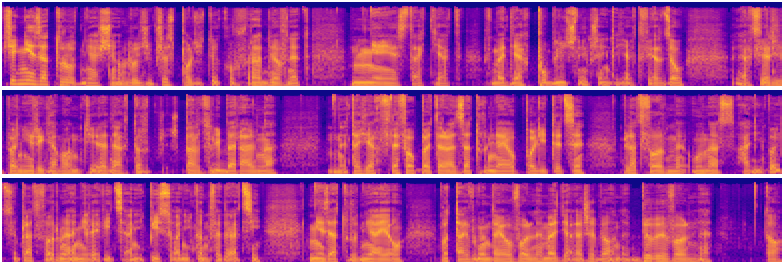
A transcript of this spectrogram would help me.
gdzie nie zatrudnia się ludzi przez polityków. Radio Wnet nie jest tak jak w mediach publicznych, przynajmniej tak jak twierdzą, jak twierdzi pani Rigamonti, redaktor, bardzo liberalna, tak jak w TVP teraz zatrudniają politycy Platformy u nas, ani politycy Platformy, ani Lewicy, ani PiSu, ani Konfederacji nie zatrudniają, bo tak wyglądają wolne media, ale żeby one były wolne, to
